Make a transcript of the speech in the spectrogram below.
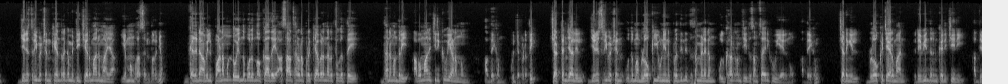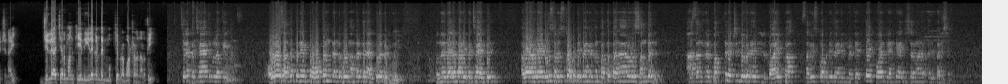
ജനശ്രീ മിഷൻ കേന്ദ്ര കമ്മിറ്റി ചെയർമാനുമായ എം എം ഹസൻ പറഞ്ഞു. ഖജനാവിൽ പണമുണ്ടോ എന്ന് പോലും നോക്കാതെ അസാധാരണ പ്രഖ്യാപനം നടത്തുകത്തെ ധനമന്ത്രി അപമാനിച്ചിരിക്കുകയാണെന്നും അദ്ദേഹം കുറ്റപ്പെടുത്തി. ചട്ടഞ്ചാലിൽ Janashree mission Uduma block union പ്രതിനിധി സമ്മേളനം ഉദ്ഘാടനം ചെയ്ത് സംസാരിക്കുകയായിരുന്നു അദ്ദേഹം. ചടങ്ങിൽ ബ്ലോക്ക് ചെയർമാൻ രവീന്ദ്രൻ കരിച്ചേരി അധ്യക്ഷനായി. ജില്ലാ ചെയർമാൻ കെ നീലകണ്ഠൻ മുഖ്യപ്രഭാഷണം നടത്തി. ചില പഞ്ചായത്തുകളിലൊക്കെ ഓരോ സംഘത്തിന്റെയും പ്രവർത്തനം കണ്ടുപോയി നമ്മൾ തന്നെ അത്ഭുതപ്പെട്ടു പോയി ഒന്ന് ദേലമ്പാടി പഞ്ചായത്ത് അവർ അവിടെ സർവീസ് കോപ്പറേറ്റീവ് ബാങ്കിൽ പത്ത് പതിനാറോളം സംഘങ്ങൾ. ആ സംഘങ്ങൾ പത്ത് ലക്ഷം രൂപയുടെ വായ്പ സർവീസ് കോപ്പറേറ്റീവ് ബാങ്കിൽ നിന്ന് എട്ട് പോയിന്റ് രണ്ട് അഞ്ച് ശതമാനം അതിൽ പലിശ.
